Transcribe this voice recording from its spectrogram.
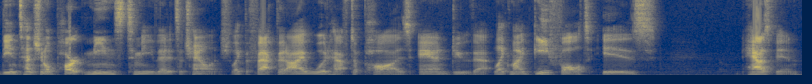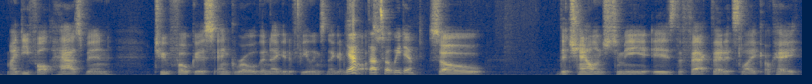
the intentional part means to me that it's a challenge. Like, the fact that I would have to pause and do that. Like, my default is, has been, my default has been to focus and grow the negative feelings, negative thoughts. yeah thoughts. that's what we do So the challenge to me is the fact that it's like, okay,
